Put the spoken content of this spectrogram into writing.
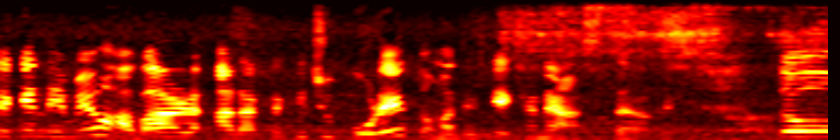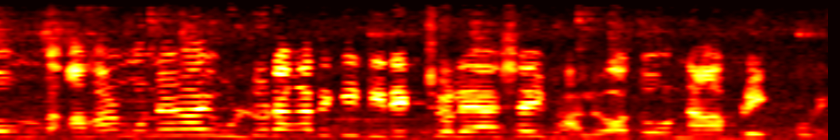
থেকে নেমেও আবার আর একটা কিছু করে তোমাদেরকে এখানে আসতে হবে। তো আমার মনে হয় উল্টোডাঙ্গা থেকেই ডিরেক্ট চলে আসাই ভালো, অত না ব্রেক করে।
